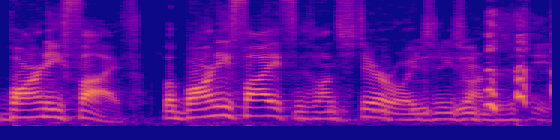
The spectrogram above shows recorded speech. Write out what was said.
Barney Fife. But Barney Fife is on steroids and he's armed with a teeth.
